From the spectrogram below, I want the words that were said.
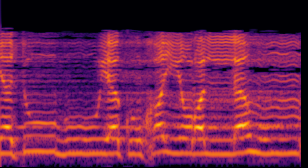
يتوبوا يك خيرا لهم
